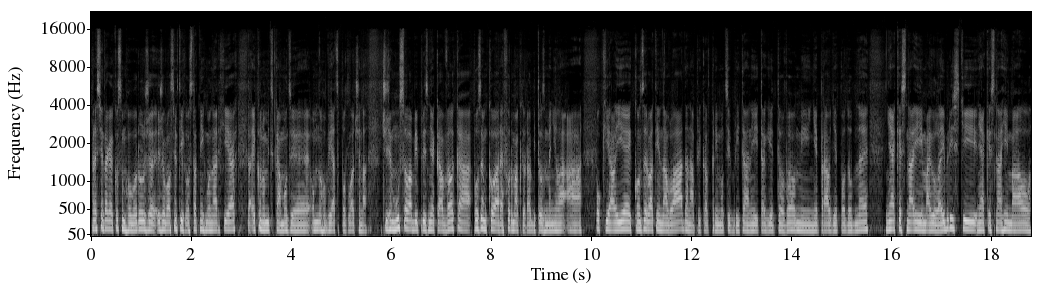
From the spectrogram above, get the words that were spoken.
presne tak, ako som hovoril, že, že vlastne v tých ostatných monarchiách tá ekonomická moc je o mnoho viac potlačená. Čiže musela by prísť nejaká veľká pozemková reforma, ktorá by to zmenila a pokiaľ je konzervatívna vláda napríklad pri moci v Británii, tak je to veľmi nepravdepodobné. Nejaké snahy majú lejbristi, nejaké snahy mal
